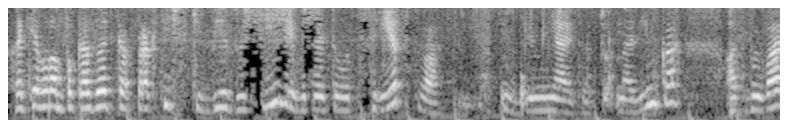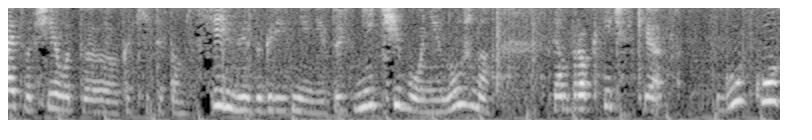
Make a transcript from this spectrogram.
Хотела вам показать, как практически без усилий вот это вот средство, ну, для меня это новинка, отбывает вообще вот э, какие-то там сильные загрязнения. То есть ничего не нужно, прям практически губку,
